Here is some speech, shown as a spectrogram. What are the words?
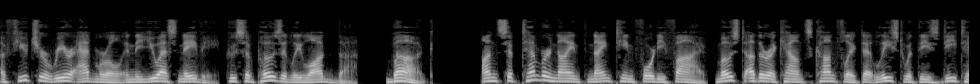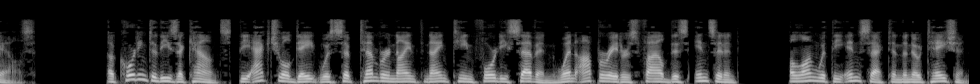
a future Rear Admiral in the U.S. Navy, who supposedly logged the bug on September 9, 1945, most other accounts conflict at least with these details. According to these accounts, the actual date was September 9, 1947 when operators filed this incident—along with the insect and the notation,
